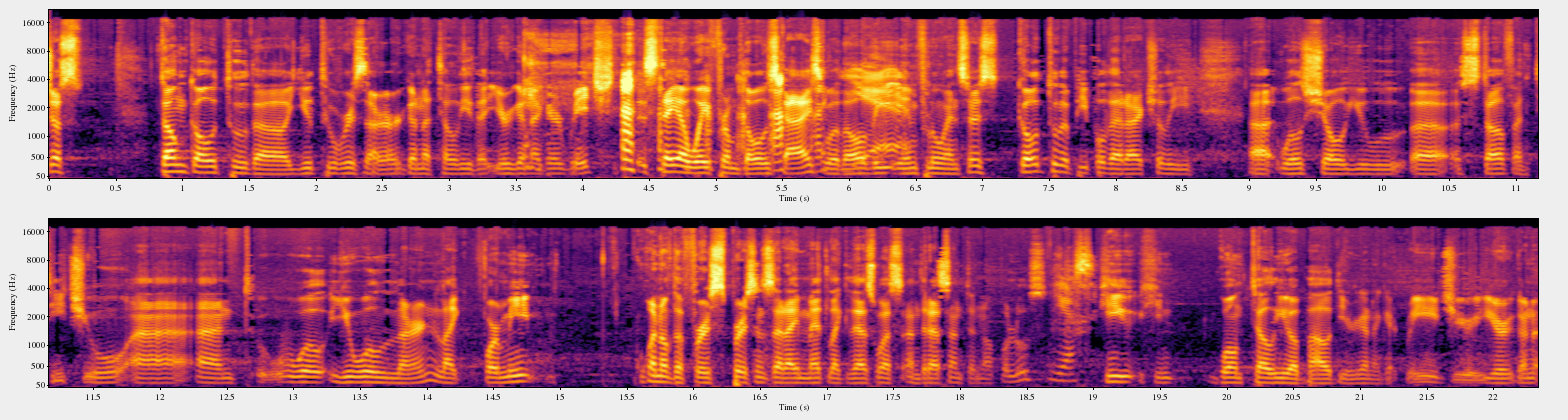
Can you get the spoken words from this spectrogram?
just don't go to the YouTubers that are gonna tell you that you're gonna get rich. Stay away from those guys with all Yeah. the influencers. Go to the people that actually uh, will show you uh, stuff and teach you, uh, and will you will learn. Like for me, one of the first persons that I met like this was Andreas Antonopoulos. Yes. He he won't tell you about you're gonna get rich, you're, you're gonna,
